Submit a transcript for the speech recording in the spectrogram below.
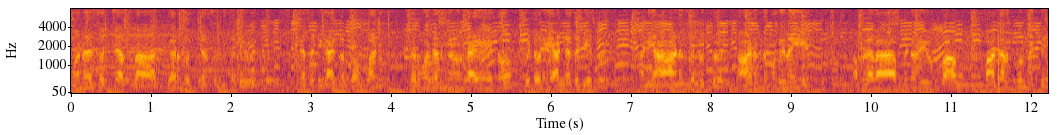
मन स्वच्छ असतात. घर स्वच्छ असतं. तिथं देव येतो. त्यासाठी काय करतो आपण? सर्वजण मिळून काय येतो? पिठोरी आणण्यासाठी येतोय. आणि हा आनंद लुटतोय. हा आनंद कुठे नाही आहे आपल्याला पिठोरी बा बाजारात पण भेटते.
